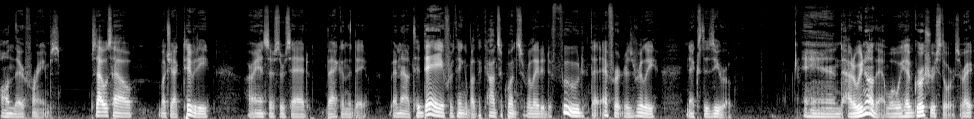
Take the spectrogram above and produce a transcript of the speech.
on their frames. So that was how much activity our ancestors had back in the day. And now today, if we're thinking about the consequence related to food, that effort is really next to zero. And how do we know that? Well, we have grocery stores, right?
